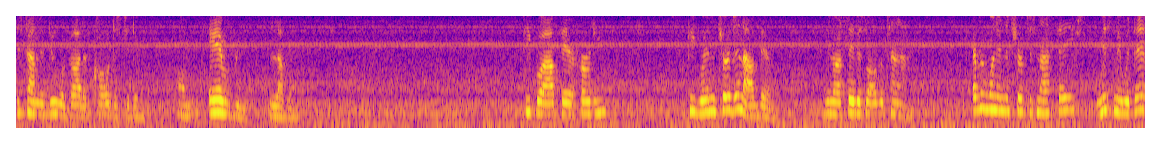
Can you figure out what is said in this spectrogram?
It's time to do what God has called us to do on every level. People out there hurting, people in the church and out there. You know, I say this all the time everyone in the church is not saved. Miss me with that.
